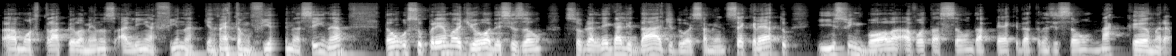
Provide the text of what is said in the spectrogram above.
para mostrar pelo menos a linha fina, que não é tão fina assim, né? Então, o Supremo adiou a decisão sobre a legalidade do orçamento secreto e isso embola a votação da PEC da transição na Câmara.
